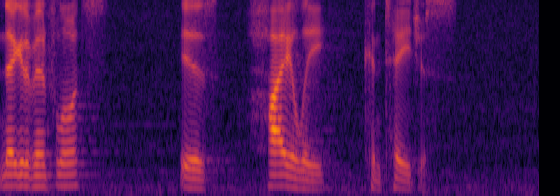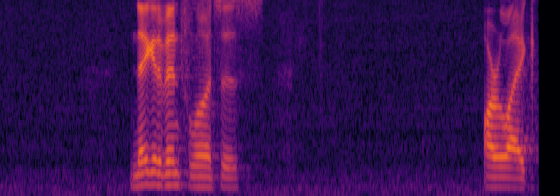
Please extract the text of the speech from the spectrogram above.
Negative influence is highly contagious. Negative influences are like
